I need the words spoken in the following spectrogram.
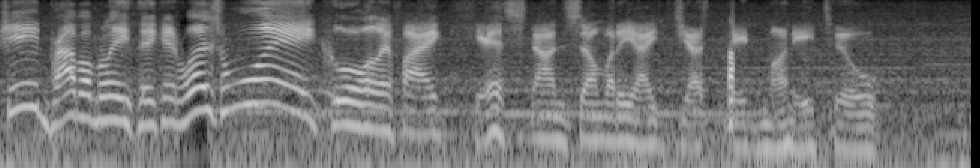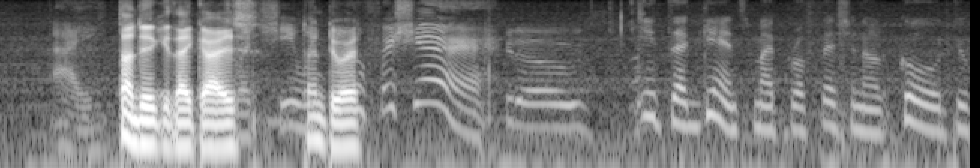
She'd probably think it was way cool if I kissed on somebody I just paid money to. I Don't do that, guys. what Don't would do it. For sure. It's against my professional code to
